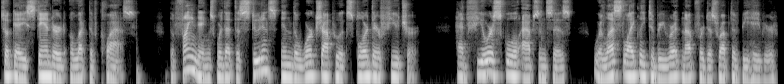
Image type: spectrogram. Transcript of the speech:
took a standard elective class. The findings were that the students in the workshop who explored their future had fewer school absences, were less likely to be written up for disruptive behavior,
